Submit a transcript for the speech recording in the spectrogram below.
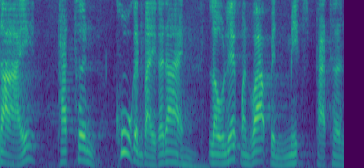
หลายแพ pattern คู่กันไปก็ได้ เราเรียกมันว่าเป็น mix pattern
